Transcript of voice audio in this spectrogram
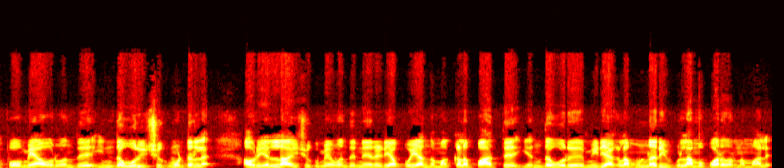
எப்போவுமே அவர் வந்து இந்த ஒரு இஷ்யூக்கு மட்டும் இல்லை அவர் எல்லா இஷ்யூக்குமே வந்து நேரடியாக போய் அந்த மக்களை பார்த்து எந்த ஒரு மீடியாக்கெல்லாம் முன்னறிவிப்பு இல்லாமல் போகிறவர் நம்மால்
